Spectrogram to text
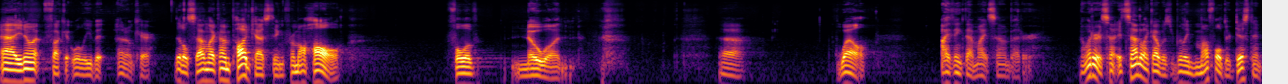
ah, you know what? Fuck it. We'll leave it. I don't care. It'll sound like I'm podcasting from a hall full of no one. uh, well, I think that might sound better. No wonder it, it sounded like I was really muffled or distant.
